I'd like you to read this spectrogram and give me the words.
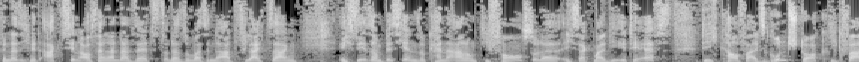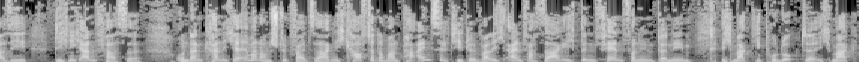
wenn er sich mit Aktien auseinandersetzt oder sowas in der Art, vielleicht sagen, ich sehe so ein bisschen so, keine Ahnung, die Fonds oder ich sag mal die ETFs, die ich kaufe als Grundstock, die quasi, die ich nicht anfasse. Und dann kann ich ja immer immer noch ein Stück weit sagen, ich kaufe da noch mal ein paar Einzeltitel, weil ich einfach sage, ich bin Fan von den Unternehmen. Ich mag die Produkte, ich mag,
